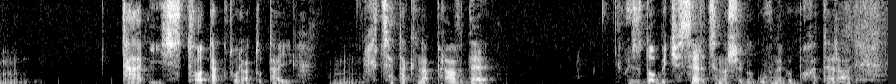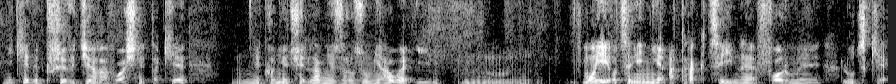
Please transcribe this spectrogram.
mm, ta istota, która tutaj mm, chce tak naprawdę zdobyć serce naszego głównego bohatera, niekiedy przywdziewa właśnie takie niekoniecznie dla mnie zrozumiałe i mm, w mojej ocenie nieatrakcyjne formy ludzkie.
